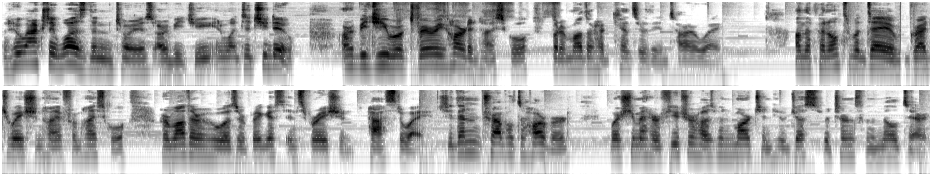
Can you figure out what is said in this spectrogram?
But who actually was the notorious RBG and what did she do? RBG worked very hard in high school, but her mother had cancer the entire way. On the penultimate day of graduation high from high school, her mother, who was her biggest inspiration, passed away. She then traveled to Harvard, where she met her future husband Martin, who just returned from the military.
